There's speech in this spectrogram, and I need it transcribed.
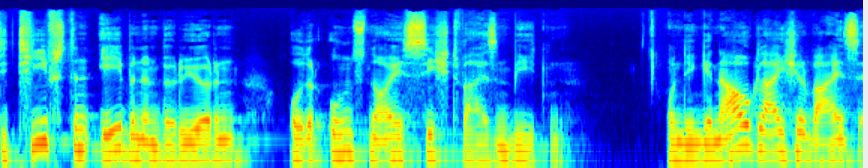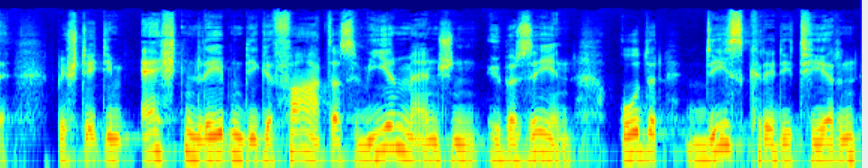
die tiefsten Ebenen berühren oder uns neue Sichtweisen bieten. Und in genau gleicher Weise besteht im echten Leben die Gefahr, dass wir Menschen übersehen oder diskreditieren,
